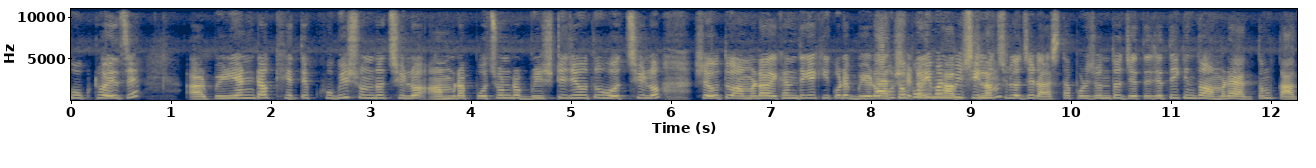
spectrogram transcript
কুকড হয়েছে। আর বিরিয়ানিটা খেতে খুবই সুন্দর ছিল। আমরা প্রচণ্ড বৃষ্টি যেহেতু হচ্ছিল সেহেতু আমরা এখান থেকে কি করে বেরোবো সেটাই পরিমাণ ভাবছিলাম। ছিল যে রাস্তা পর্যন্ত যেতে যেতেই কিন্তু আমরা একদম কাক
